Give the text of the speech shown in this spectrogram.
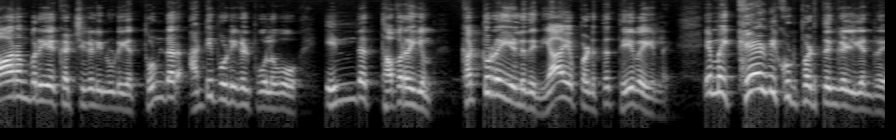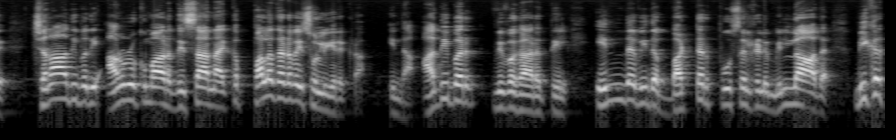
பாரம்பரிய கட்சிகளினுடைய தொண்டர் அடிப்பொடிகள் போலவோ எந்த தவறையும் கட்டுரை எழுதி நியாயப்படுத்த தேவையில்லை. எம்மை கேள்விக்குட்படுத்துங்கள் என்று ஜனாதிபதி அனுரகுமார் திசாநாயக்க பல தடவை சொல்லியிருக்கிறார். இந்த அதிபர் விவகாரத்தில் எந்தவித பட்டர் பூசல்களும் இல்லாத மிக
